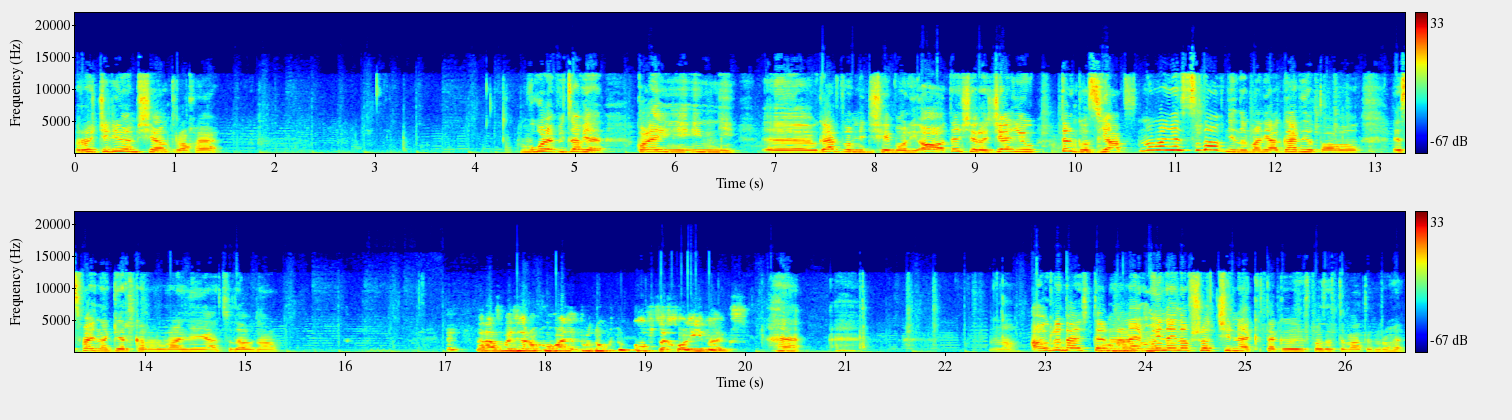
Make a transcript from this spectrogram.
Rozdzieliłem się trochę. W ogóle widzowie, kolejni inni, yy, gardło mnie dzisiaj boli. O, ten się rozdzielił, ten go zjadł. Normalnie jest cudownie, normalnie Agario to jest fajna gierka normalnie, nie? Cudowna. Teraz będzie rokowanie produktu. Kupce Holinex. No, a oglądałeś ten naj, mój najnowszy odcinek, tak już poza tematem trochę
